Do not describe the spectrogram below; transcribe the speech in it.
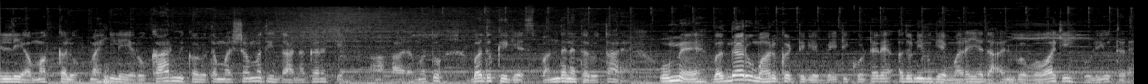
ಇಲ್ಲಿಯ ಮಕ್ಕಳು, ಮಹಿಳೆಯರು, ಕಾರ್ಮಿಕರು ತಮ್ಮ ಶ್ರಮದಿಂದ ನಗರಕ್ಕೆ ಆಹಾರ ಮತ್ತು ಬದುಕಿಗೆ ಸ್ಪಂದನೆ ತರುತ್ತಾರೆ. ಒಮ್ಮೆ ಬಂದರು ಮಾರುಕಟ್ಟೆಗೆ ಭೇಟಿ ಕೊಟ್ಟರೆ ಅದು ನಿಮಗೆ ಮರೆಯದ ಅನುಭವವಾಗಿ ಉಳಿಯುತ್ತದೆ.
